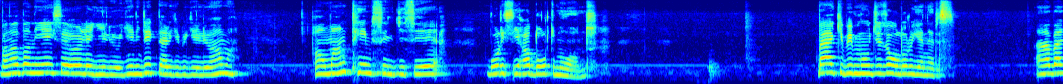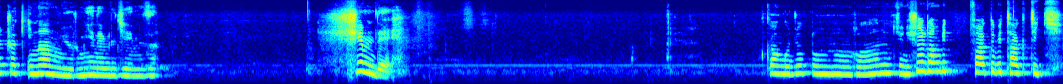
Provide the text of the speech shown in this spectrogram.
Bana da niyeyse öyle geliyor. Yenecekler gibi geliyor ama. Alman temsilcisi Borussia Dortmund. Belki bir mucize olur yeneriz. Ama ben çok inanmıyorum yenebileceğimize. Şimdi Kangocuk falan. Şimdi şuradan bir farklı bir taktik.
